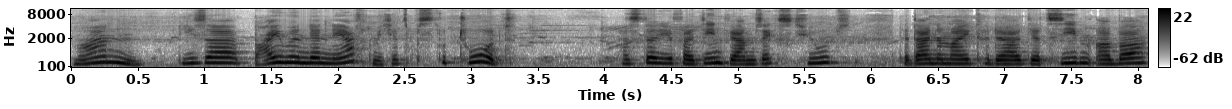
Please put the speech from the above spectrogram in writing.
Mann, dieser Byron, der nervt mich. Jetzt bist du tot. Hast du dir verdient? Wir haben sechs Cubes. Der Dynamite, der hat jetzt sieben, aber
